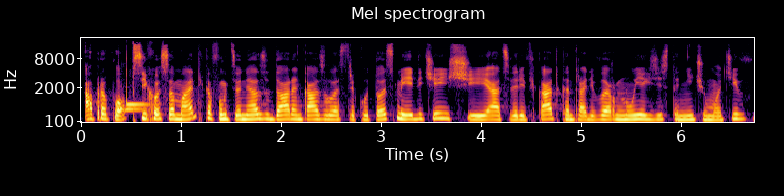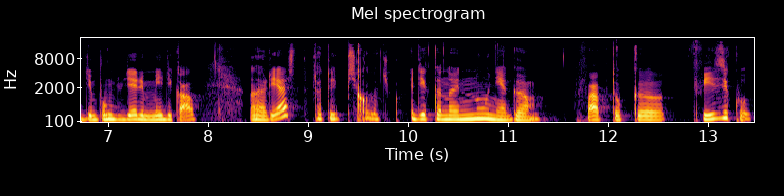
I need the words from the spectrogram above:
Apropo, psihosomatica funcționează doar în cazul ați trecut toți medicii și ați verificat că într-adevăr nu există niciun motiv din punct de vedere medical. În rest, totul e psihologic. Adică noi nu negăm faptul că fizicul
